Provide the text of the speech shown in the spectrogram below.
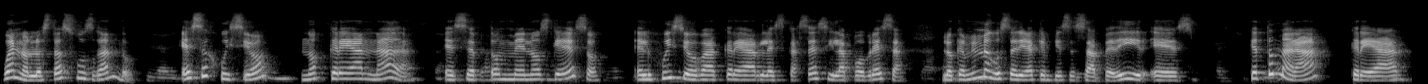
Bueno, lo estás juzgando. Ese juicio no crea nada, excepto menos que eso. El juicio va a crear la escasez y la pobreza lo que a mí me gustaría que empieces a pedir es, ¿qué tomará crear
